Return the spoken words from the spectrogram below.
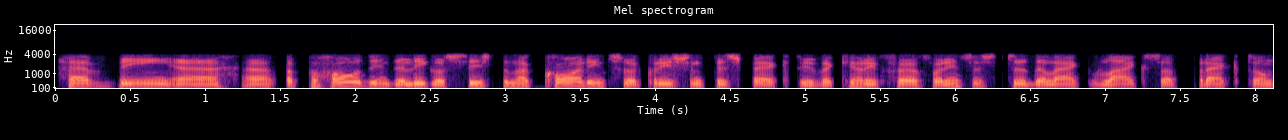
have been uh, uh, upholding the legal system according to a Christian perspective. I can refer, for instance, to the likes of Bracton,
